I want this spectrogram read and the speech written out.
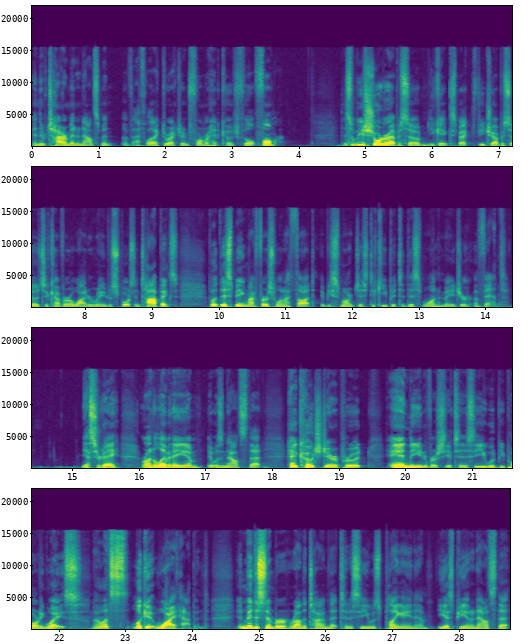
and the retirement announcement of athletic director and former head coach Phil Fulmer. This will be a shorter episode. You can expect future episodes to cover a wider range of sports and topics, but this being my first one, I thought it'd be smart just to keep it to this one major event. Yesterday, around 11 a.m., it was announced that head coach Jeremy Pruitt and the University of Tennessee would be parting ways. Now let's look at why it happened. In mid-December, around the time that Tennessee was playing A&M, ESPN announced that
